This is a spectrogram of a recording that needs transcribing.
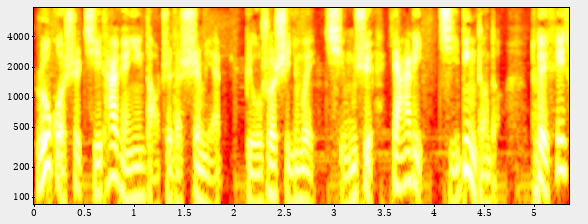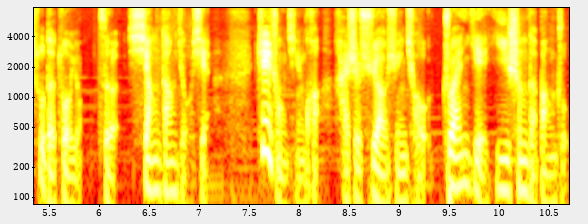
如果是其他原因导致的失眠，比如说是因为情绪、压力、疾病等等，褪黑素的作用则相当有限。这种情况还是需要寻求专业医生的帮助。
